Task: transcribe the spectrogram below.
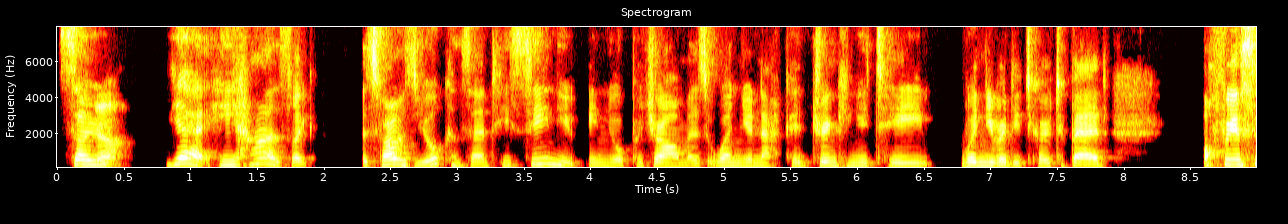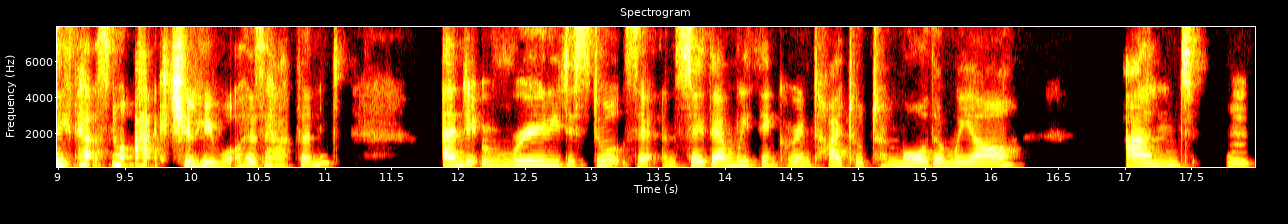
So, yeah. yeah, he has, like, as far as you're concerned, he's seen you in your pajamas when you're knackered, drinking your tea, when you're ready to go to bed. Obviously, that's not actually what has happened and it really distorts it. And so then we think we're entitled to more than we are. And mm.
